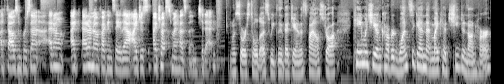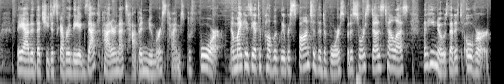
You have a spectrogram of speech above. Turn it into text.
a thousand percent? I don't. I, I don't know if I can say that. I just I trust my husband today. A source told Us Weekly that Jana's final straw came when she uncovered once again that Mike had cheated on her. They added that she discovered the exact pattern that's happened numerous times before. Now, Mike has yet to publicly respond to the divorce, but a source does tell us that he knows that it's over.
